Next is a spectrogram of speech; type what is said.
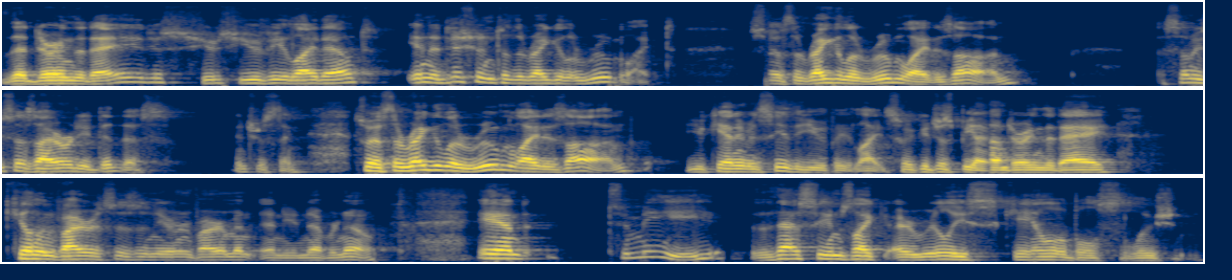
that during the day it just shoots UV light out in addition to the regular room light. So if the regular room light is on, Somebody says, I already did this. Interesting. So if the regular room light is on, you can't even see the UV light. So it could just be on during the day, killing viruses in your environment, and you never know. And to me, that seems like a really scalable solution.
